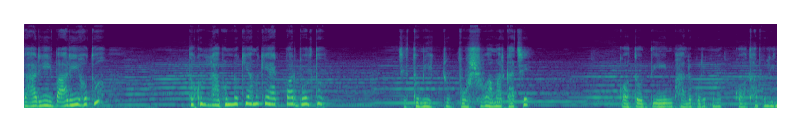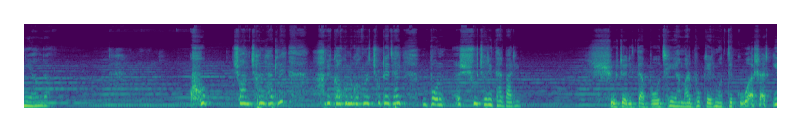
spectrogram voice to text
গাড়ি, বাড়ি হতো। তখন লাবণ্য কি আমাকে একবার বলতো যে, তুমি একটু বসো আমার কাছে কতদিন ভালো করে কোনো কথা বলিনি আমরা। খুব চঞ্চল লাগলে আমি কখনো কখনো ছুটে যাই বোন সুচরিতার বাড়ি। সুচরিতা বোঝে আমার বুকের মধ্যে কুয়াশার কি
